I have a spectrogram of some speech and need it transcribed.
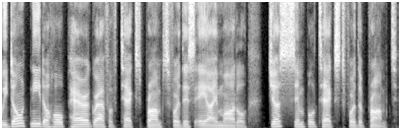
We don't need a whole paragraph of text prompts for this AI model, just simple text for the prompt.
